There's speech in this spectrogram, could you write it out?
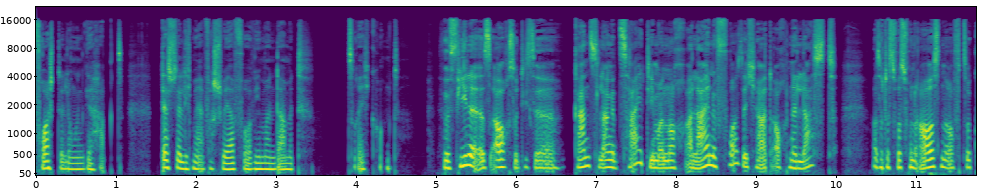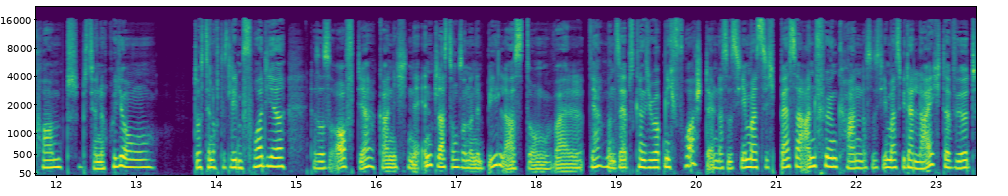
Vorstellungen gehabt. Das stelle ich mir einfach schwer vor, wie man damit zurechtkommt. Für viele ist auch so diese ganz lange Zeit, die man noch alleine vor sich hat, auch eine Last. Also das, was von außen oft so kommt, du bist ja noch jung, du hast ja noch das Leben vor dir. Das ist oft ja gar nicht eine Entlastung, sondern eine Belastung, weil ja, man selbst kann sich überhaupt nicht vorstellen, dass es jemals sich besser anfühlen kann, dass es jemals wieder leichter wird,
